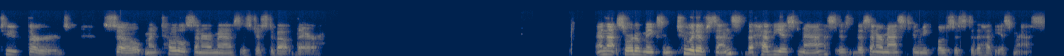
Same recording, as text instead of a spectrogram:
two thirds. So my total center of mass is just about there. And that sort of makes intuitive sense. The heaviest mass is the center of mass is going to be closest to the heaviest mass.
